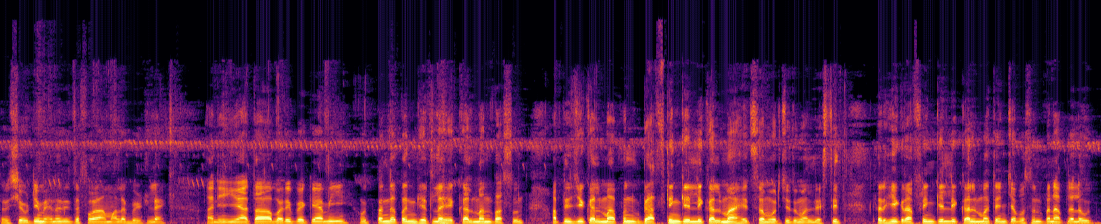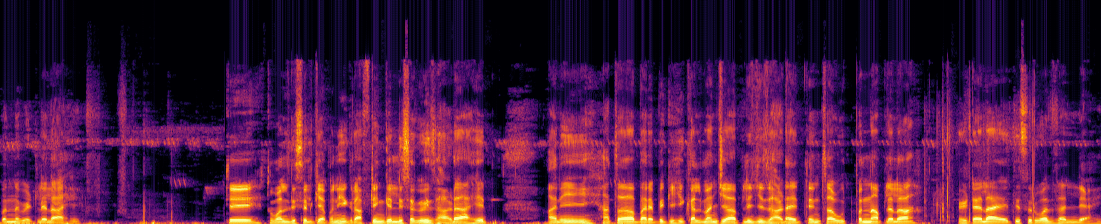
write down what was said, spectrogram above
तर शेवटी मेहनतीचं फळ आम्हाला भेटलं आहे आणि आता बऱ्यापैकी आम्ही उत्पन्न पण घेतलं हे कलमांपासून. आपली जी कलमं आपण ग्राफ्टिंग केलेली कलमं आहेत समोरची तुम्हाला दिसतील. तर ही ग्राफ्टिंग केलेली कलमं त्यांच्यापासून पण आपल्याला उत्पन्न भेटलेलं आहे. ते तुम्हाला दिसेल की आपण ही ग्राफ्टिंग केलेली सगळी झाडं आहेत. आणि आता बऱ्यापैकी ही कलमांची आपली जी झाडं आहेत त्यांचा उत्पन्न आपल्याला भेटायला आहे ती सुरुवात झालेली आहे.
